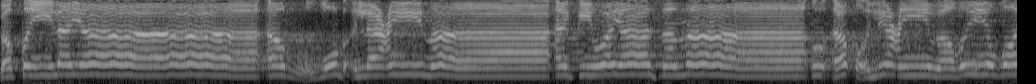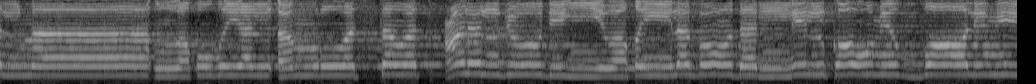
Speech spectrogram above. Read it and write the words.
فقيل يا أرض ابلعي ماءك ويا سماء أقلعي وغيض الماء وقضي الأمر واستوت على الجودي وقيل بعدا للقوم الظالمين.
